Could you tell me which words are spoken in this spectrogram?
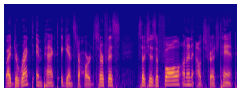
by direct impact against a hard surface, such as a fall on an outstretched hand.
